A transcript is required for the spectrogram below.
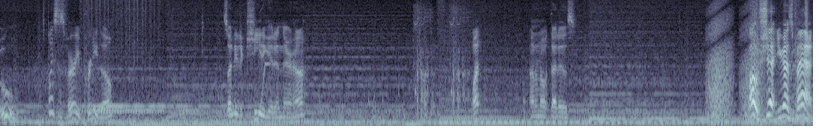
Ooh. This place is very pretty though. So I need a key to get in there, huh? What the... What? I don't know what that is. Oh shit, you guys bad.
